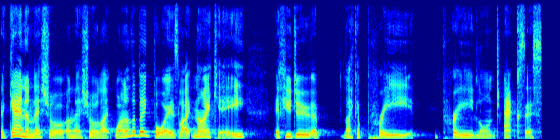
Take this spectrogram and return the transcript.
again, unless you're, unless you're like one of the big boys like Nike, if you do a, like a pre, pre-launch access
